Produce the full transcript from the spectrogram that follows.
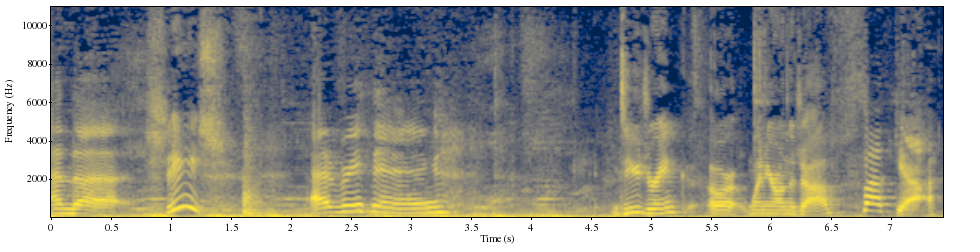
And the Sheesh. everything Do you drink or when you're on the job? Fuck yeah.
